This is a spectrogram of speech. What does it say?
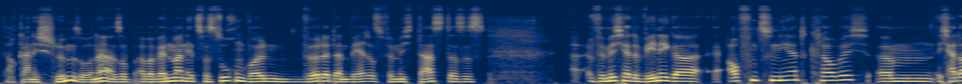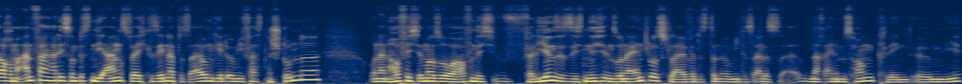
ist auch gar nicht schlimm so, ne? Also, aber wenn man jetzt was suchen wollen würde, dann wäre es für mich das, dass es äh, für mich hätte weniger äh, auch funktioniert, glaube ich. Ähm, ich hatte auch am Anfang hatte ich so ein bisschen die Angst, weil ich gesehen habe, das Album geht irgendwie fast eine Stunde. Und dann hoffe ich immer so, hoffentlich verlieren sie sich nicht in so einer Endlosschleife, dass dann irgendwie das alles äh, nach einem Song klingt irgendwie.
